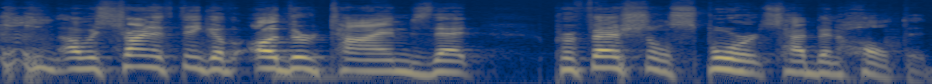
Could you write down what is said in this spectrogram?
I was trying to think of other times that professional sports have been halted.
